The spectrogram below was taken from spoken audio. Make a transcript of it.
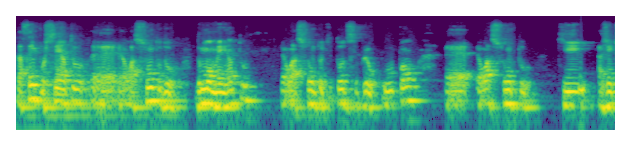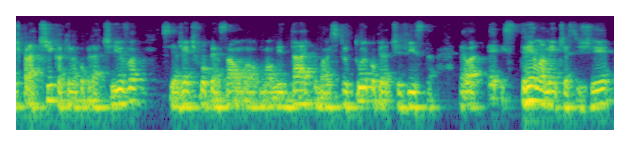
tá 100% é, é o assunto do, do momento, é o assunto que todos se preocupam, é, é o assunto que a gente pratica aqui na cooperativa. Se a gente for pensar uma, uma unidade, uma estrutura cooperativista, ela é extremamente SG,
